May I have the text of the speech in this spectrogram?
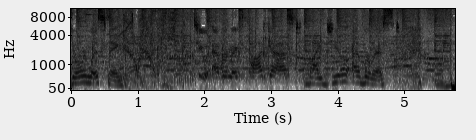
You're listening to Evermix Podcast by Gil Everest.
